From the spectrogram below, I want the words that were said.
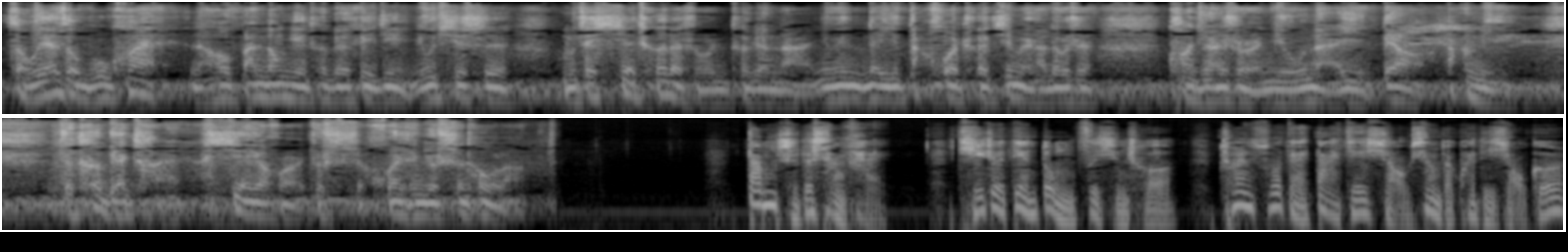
走也走不快，然后搬东西特别费劲，尤其是我们在卸车的时候特别难，因为那一大货车基本上都是矿泉水、牛奶、饮料、大米。就特别馋，歇一会儿就是浑身就湿透了。当时的上海，骑着电动自行车穿梭在大街小巷的快递小哥，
